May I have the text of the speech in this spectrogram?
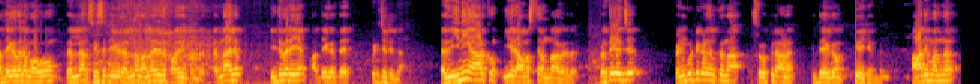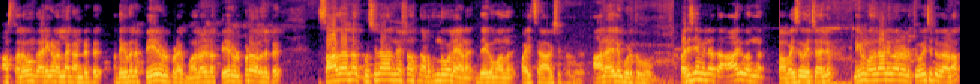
അദ്ദേഹത്തിന്റെ മുഖവും എല്ലാം സി സി ടി വിയിൽ എല്ലാം നല്ല രീതിയിൽ പറഞ്ഞിട്ടുണ്ട് എന്നാലും ഇതുവരെയും അദ്ദേഹത്തെ പിടിച്ചിട്ടില്ല. ഇനി ആർക്കും ഈ ഒരു അവസ്ഥ ഉണ്ടാവരുത്. പ്രത്യേകിച്ച് പെൺകുട്ടികൾ നിൽക്കുന്ന ഷോപ്പിലാണ് ഇദ്ദേഹം വയ്ക്കുന്നത് ആദ്യം വന്ന് ആ സ്ഥലവും കാര്യങ്ങളെല്ലാം കണ്ടിട്ട് അദ്ദേഹത്തിന്റെ പേര് ഉൾപ്പെടെ മുതലാളിയുടെ പേര് ഉൾപ്പെടെ പറഞ്ഞിട്ട് സാധാരണ കുശലാന്വേഷണം നടത്തുന്ന പോലെയാണ് ഇദ്ദേഹം വന്ന് പൈസ ആവശ്യപ്പെടുന്നത്. ആരായാലും കൊടുത്തു പോകും. പരിചയമില്ലാത്ത ആര് വന്ന് പൈസ ചോദിച്ചാലും നിങ്ങൾ മുതലാളിമാരോട് ചോദിച്ചിട്ട് വേണം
